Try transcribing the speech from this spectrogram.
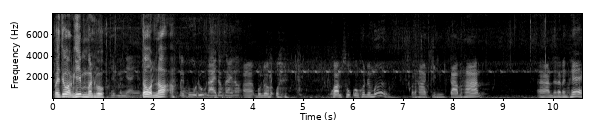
ไปท่วงหิมมันบ่จิ้มมันใหญ่ต้นเนาะไปพูดูลายตรงใส่เนาะอ่าเบิ่งดูโอ้ยความสุขของคนในเมืองประหากินตามห้านอาหารที่แพง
